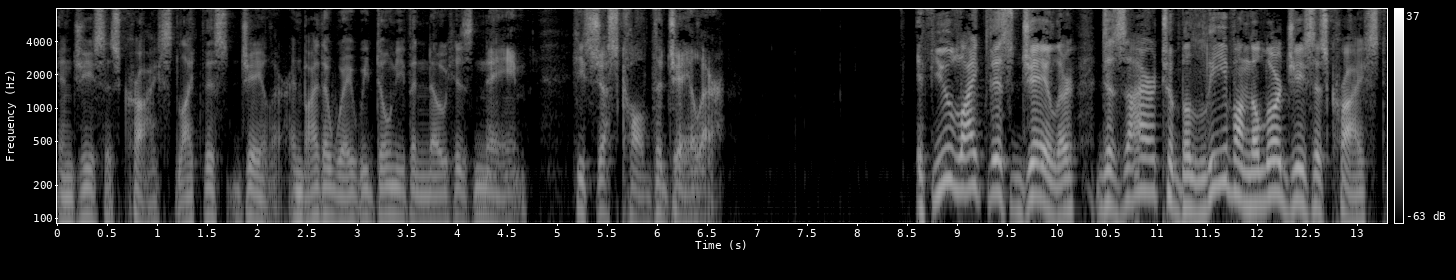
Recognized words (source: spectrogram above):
in Jesus Christ, like this jailer, and by the way, we don't even know his name, he's just called the jailer. If you, like this jailer, desire to believe on the Lord Jesus Christ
